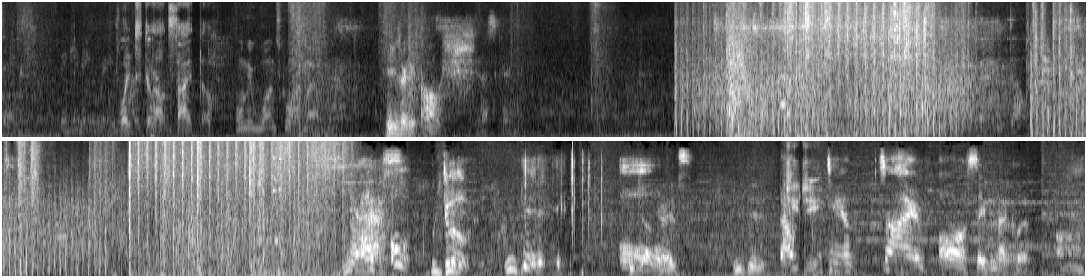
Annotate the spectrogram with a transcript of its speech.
six. Beginning ring Void's still outside though. Only one squad left. He's right here. Oh shit, that's scary. Yes! Oh, we did it! We did it! Oh. Good job, guys. We did it. GG. Damn time. Oh, saving that clip. Oh,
